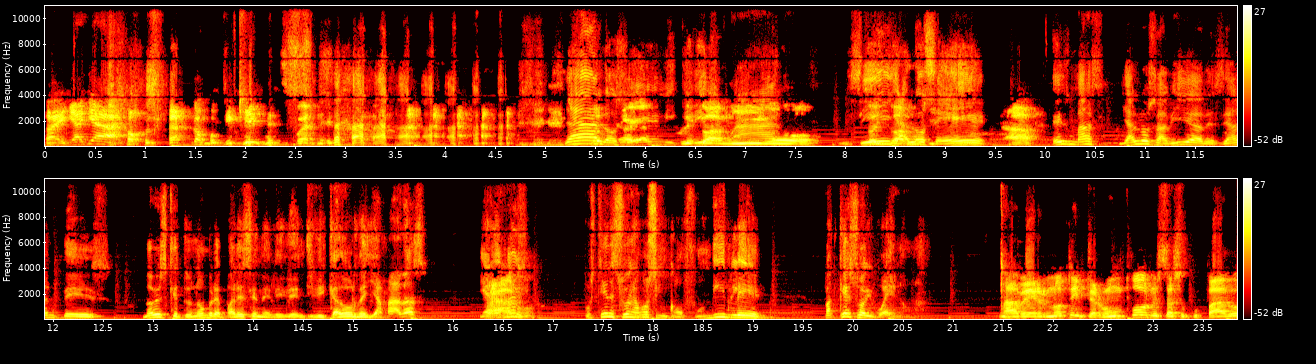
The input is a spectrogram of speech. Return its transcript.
Ay, ya, ya, o sea, como que quién es Juan ya lo sé, mi querido amigo. Juan. Sí, ya amigo. lo sé. Ah, Es más, ya lo sabía desde antes. ¿No ves que tu nombre aparece en el identificador de llamadas? Y además, claro. pues tienes una voz inconfundible. ¿Para qué soy bueno? A ver, no te interrumpo, no estás ocupado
